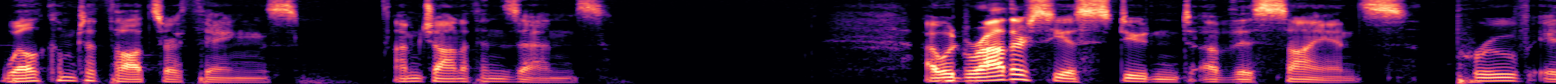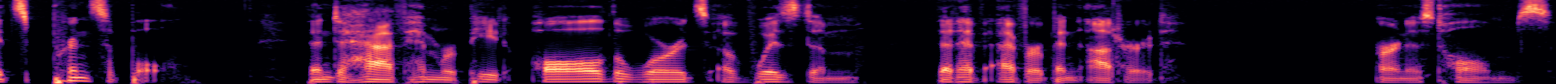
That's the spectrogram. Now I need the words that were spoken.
Welcome to Thoughts Are Things. I'm Jonathan Zenz. I would rather see a student of this science prove its principle than to have him repeat all the words of wisdom that have ever been uttered. Ernest Holmes.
